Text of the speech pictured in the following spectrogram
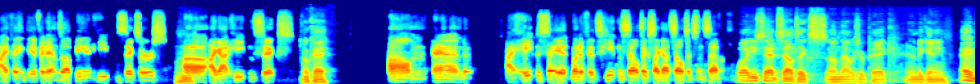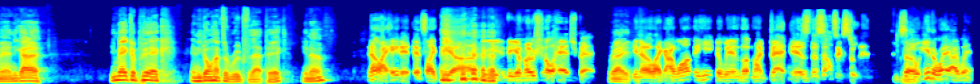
I think if it ends up being Heat and Sixers, Mhm. uh, I got Heat and six. okay Um, and I hate to say it, but if it's Heat and Celtics, I got Celtics in seven. Well, you said Celtics. Um, that was your pick in the beginning. Hey, man, you gotta you make a pick, and you don't have to root for that pick. You know, No, I hate it. It's like the uh, the, the emotional hedge bet. right? You know, like I want the Heat to win, but my bet is the Celtics to win. So either way, I win.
